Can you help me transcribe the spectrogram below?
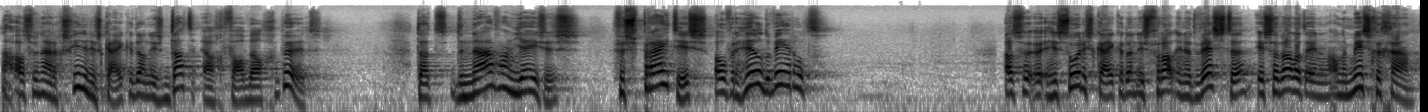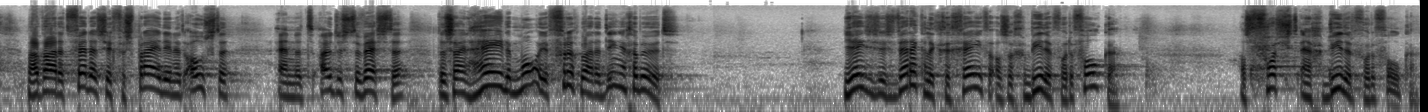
Nou, als we naar de geschiedenis kijken, dan is dat in elk geval wel gebeurd. Dat de naam van Jezus verspreid is over heel de wereld. Als we historisch kijken, dan is vooral in het westen is er wel het een en ander misgegaan. Maar waar het verder zich verspreidde in het oosten en het uiterste westen, er zijn hele mooie, vruchtbare dingen gebeurd. Jezus is werkelijk gegeven als een gebieder voor de volken. Als vorst en gebieder voor de volken.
